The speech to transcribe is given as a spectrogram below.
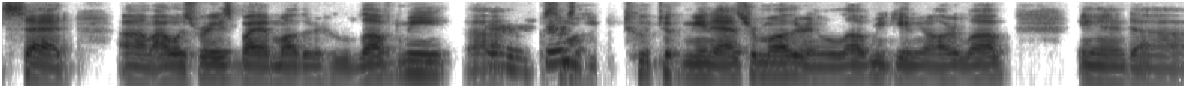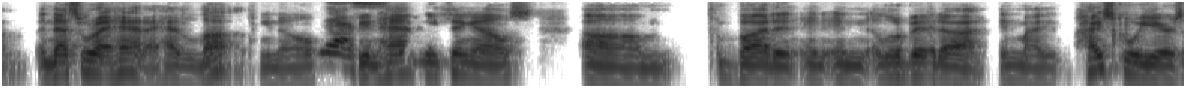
said um, i was raised by a mother who loved me uh, mm-hmm. someone who, took me in as her mother and loved me gave me all her love and uh, and that's what i had i had love you know yes. didn't have anything else um, but in, in, in, a little bit uh, in my high school years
